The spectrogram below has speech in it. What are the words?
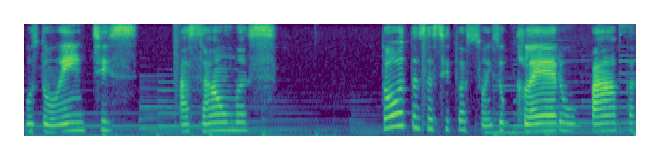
os doentes, as almas, todas as situações, o clero, o papa,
